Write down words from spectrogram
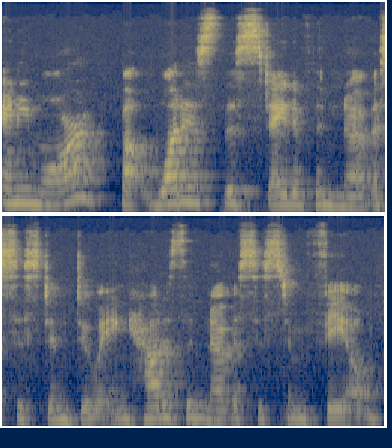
anymore, but what is the state of the nervous system doing? How does the nervous system feel?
